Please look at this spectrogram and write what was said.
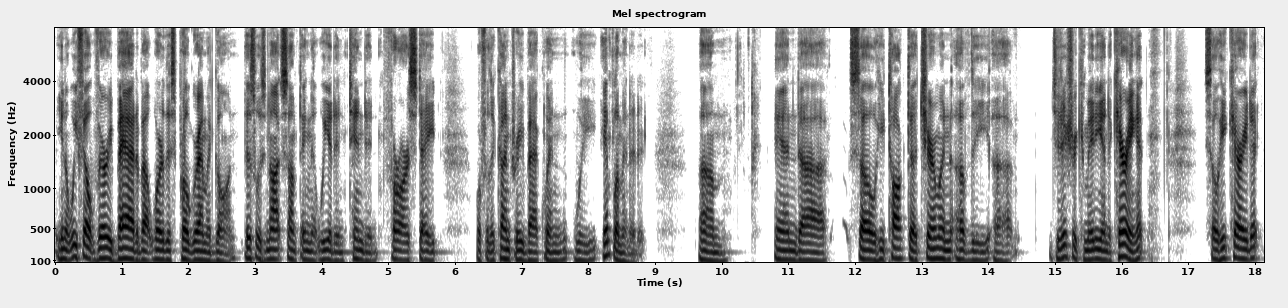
you know, we felt very bad about where this program had gone. This was not something that we had intended for our state or for the country back when we implemented it. Um, and uh, so he talked the chairman of the uh, Judiciary Committee into carrying it. So he carried it.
